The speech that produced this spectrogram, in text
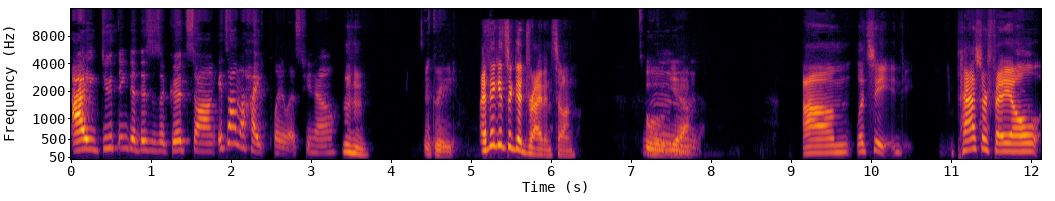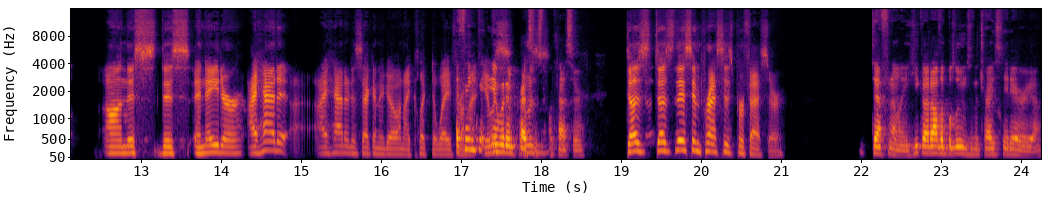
I do think that this is a good song. It's on the hype playlist, you know. Mhm. Agreed. I think it's a good driving song. Ooh, yeah. Mm. Um, let's see, pass or fail on this this Inator. I had it. I had it a second ago, and I clicked away I from think it. it, was- would impress was- his professor. Does does this impress his professor? Definitely. He got all the balloons in the tri-state area.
